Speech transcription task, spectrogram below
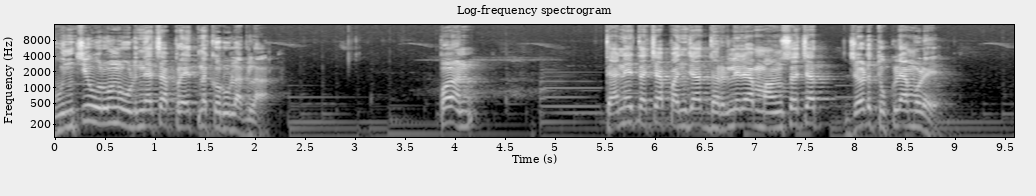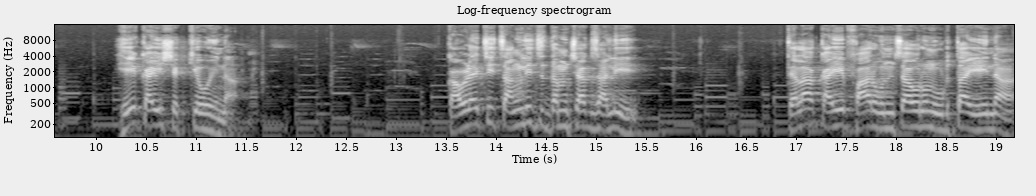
उंचीवरून उडण्याचा प्रयत्न करू लागला. पण त्याने त्याच्या पंजात धरलेल्या मांसाच्या जड तुकड्यामुळे हे काही शक्य होईना. कावळ्याची चांगलीच दमछाक झाली. त्याला काही फार उंचावरून उडता येईना.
